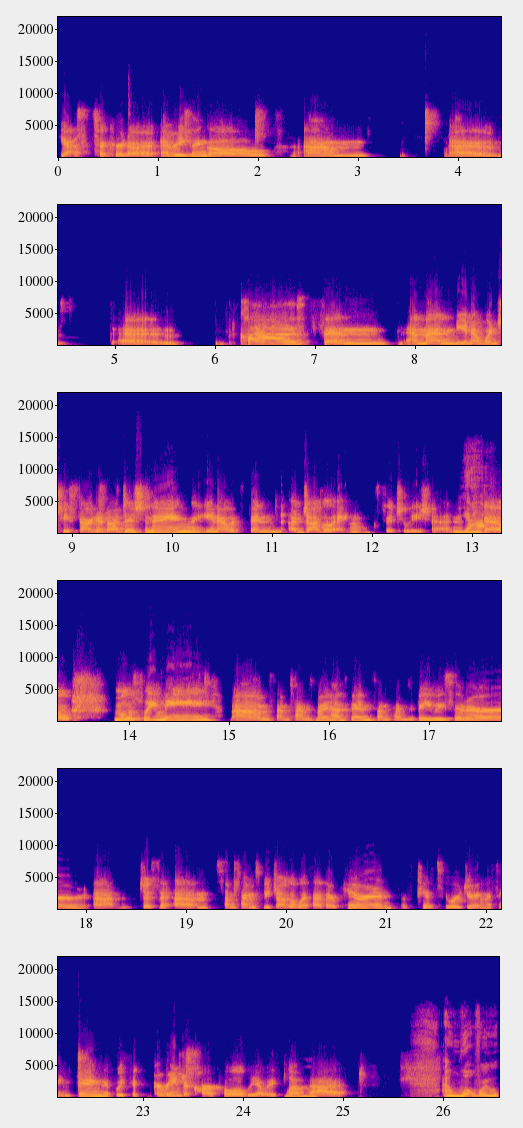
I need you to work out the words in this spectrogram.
yes, took her to every single um, uh, uh, class and and then you know when she started auditioning you know it's been a juggling situation Yeah. so mostly me um, sometimes my husband sometimes a babysitter um, just um, sometimes we juggle with other parents of kids who are doing the same thing if we could arrange a carpool we always love Mhm. that And what were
